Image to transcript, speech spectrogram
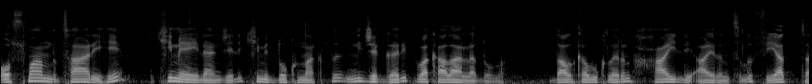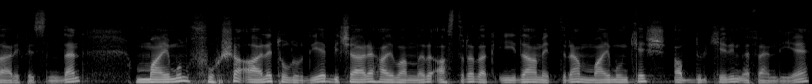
Osmanlı tarihi kimi eğlenceli, kimi dokunaklı, nice garip vakalarla dolu. Dal kavukların hayli ayrıntılı fiyat tarifesinden maymun fuhşa alet olur diye biçare hayvanları astırarak idam ettiren maymunkeş Abdülkerim Efendi'ye,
